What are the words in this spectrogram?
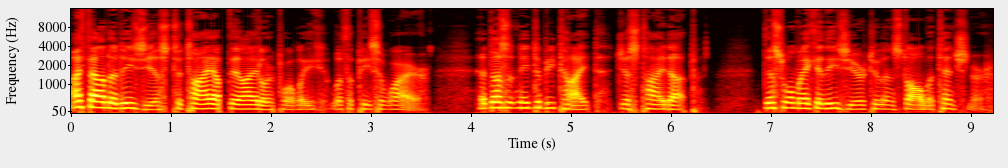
I found it easiest to tie up the idler pulley with a piece of wire. It doesn't need to be tight, just tied up. This will make it easier to install the tensioner.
